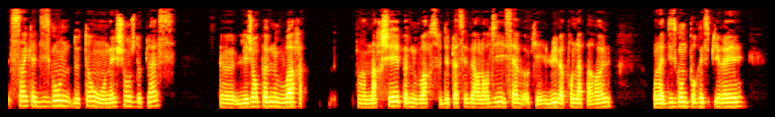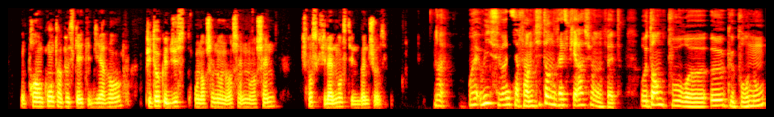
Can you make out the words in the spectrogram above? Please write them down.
5 à 10 secondes de temps où on échange de place, heu, les gens peuvent nous voir, enfin marcher, peuvent nous voir se déplacer vers l'ordi, ils savent: «OK, lui il va prendre la parole». On a 10 secondes pour respirer, on prend en compte un peu ce qui a été dit avant, plutôt que juste on enchaîne, on enchaîne, on enchaîne. Je pense que finalement c'était une bonne chose. Ouais. Ouais, oui, c'est vrai, ça fait un petit temps de respiration, en fait. Autant pour, heu, eux que pour nous.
